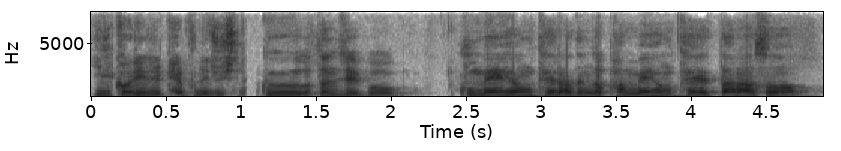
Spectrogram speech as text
일거리를 배분해 주시나요? 그 어떤 이제 뭐 구매 형태라든가 판매 형태에 따라서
